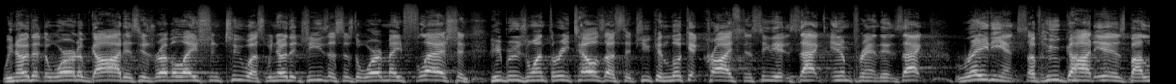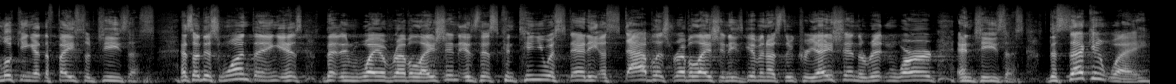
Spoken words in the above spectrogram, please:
We know that the Word of God is His revelation to us. We know that Jesus is the Word made flesh, and Hebrews 1 3 tells us that you can look at Christ and see the exact imprint, the exact radiance of who God is by looking at the face of Jesus. And so, this one thing is that, in way of revelation, is this continuous, steady, established revelation He's given us through creation, the written Word, and Jesus. The second way,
